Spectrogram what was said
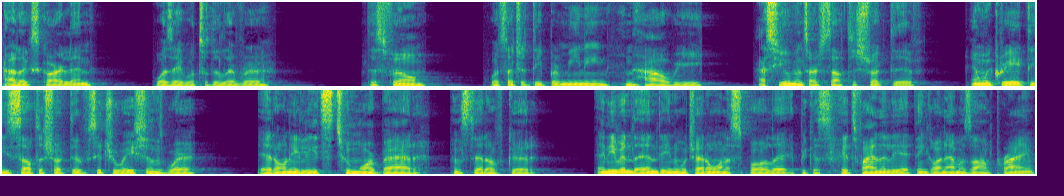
Alex Garland was able to deliver this film with such a deeper meaning in how we, as humans, are self destructive. And we create these self destructive situations where it only leads to more bad instead of good and even the ending, which I don't want to spoil it because it's finally, I think, on Amazon Prime.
